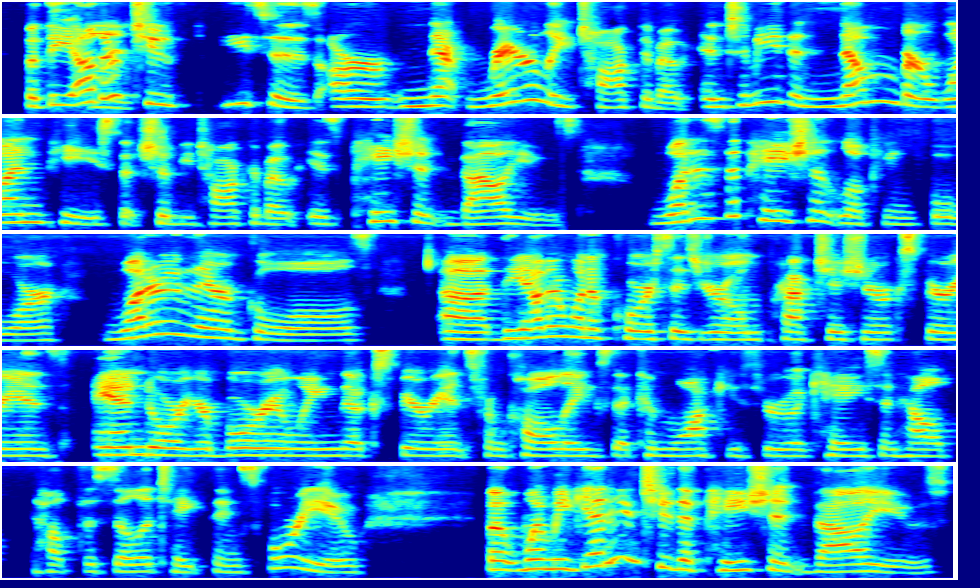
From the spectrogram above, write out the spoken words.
But the other mm. two pieces are net rarely talked about. And to me, the number one piece that should be talked about is patient values. What is the patient looking for? What are their goals? Uh, the other one, of course, is your own practitioner experience, and or you're borrowing the experience from colleagues that can walk you through a case and help help facilitate things for you. But when we get into the patient values,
